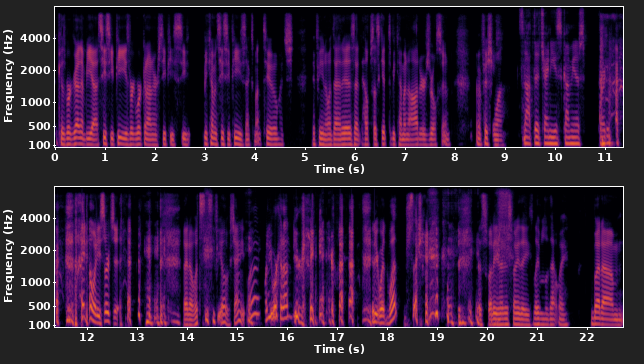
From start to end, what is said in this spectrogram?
because we're going to be uh, CCPs. We're working on our CPC becoming CCPs next month too, which if you know what that is, that helps us get to becoming auditors real soon, an official one. It's not the Chinese Communist Party. I know when you search it. I know what's CCP. Oh, Chinese. What? What are you working on? You're, and you're with what section? That's funny. That is funny. They labeled it that way. But um,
